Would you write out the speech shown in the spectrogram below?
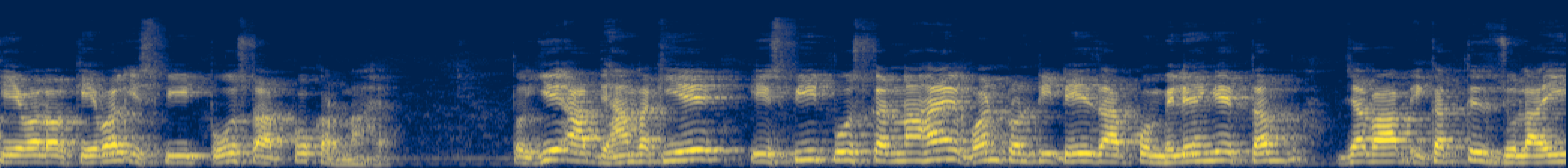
केवल और केवल स्पीड पोस्ट आपको करना है। तो ये आप ध्यान रखिए कि स्पीड पोस्ट करना है वन ट्वेंटी डेज़ आपको मिलेंगे तब जब आप इकतीस जुलाई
